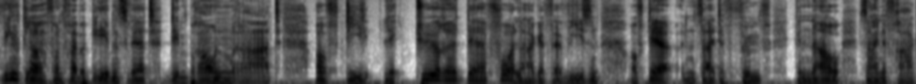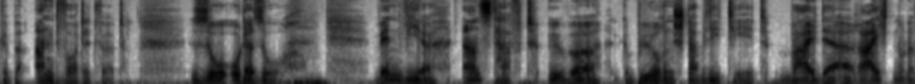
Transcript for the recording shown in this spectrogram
Winkler von Freiburg Lebenswert dem Braunen Rat auf die Lektüre der Vorlage verwiesen, auf der in Seite 5 genau seine Frage beantwortet wird. So oder so. Wenn wir ernsthaft über Gebührenstabilität bei der erreichten oder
